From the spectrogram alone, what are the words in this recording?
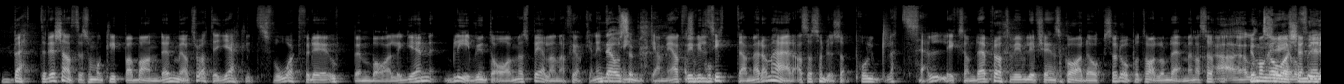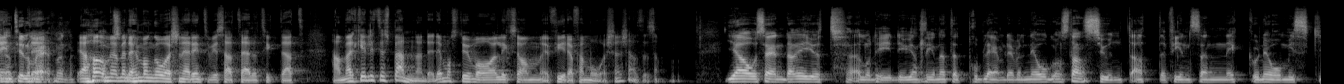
bättre känns det som att klippa banden. Men jag tror att det är jäkligt svårt för det är uppenbarligen blir vi ju inte av med spelarna för jag kan inte Nej, så, tänka mig att alltså, vi vill på... sitta med de här. Alltså som du sa, Paul Glatzell liksom. Där pratar vi väl i och för sig en skada också då på tal om det. Men alltså ja, hur många år sedan är det inte... Med, men, ja, men, men hur många år sedan är det inte vi satt här och tyckte att han verkar lite spännande. Det måste ju vara liksom fyra, fem år sedan känns det som. Ja, och sen där är ju ett, eller det, det är ju egentligen inte ett problem, det är väl någonstans sunt att det finns en ekonomisk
